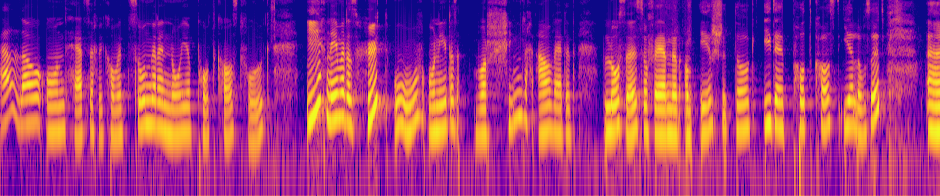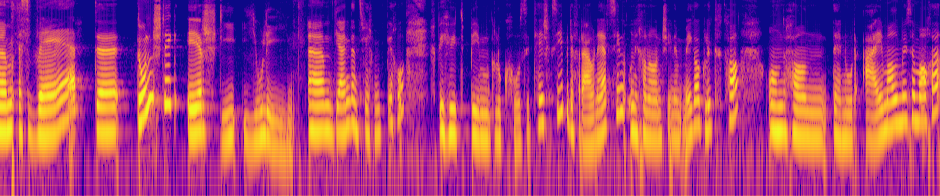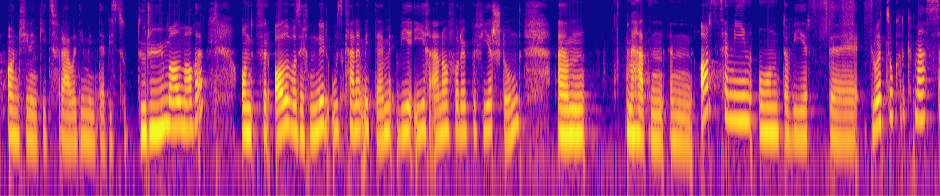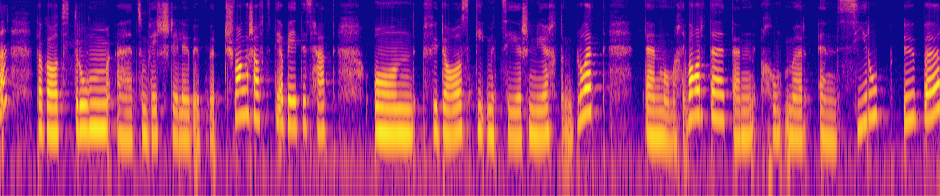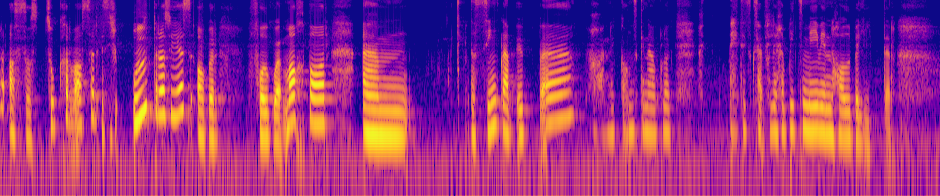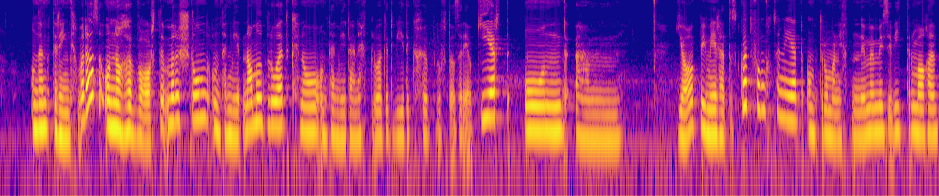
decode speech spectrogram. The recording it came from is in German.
Hallo und herzlich willkommen zu einer neuen Podcast-Folge. Ich nehme das heute auf und ihr das wahrscheinlich auch werdet hören, sofern ihr am ersten Tag in den Podcast einhört. Ähm, es wäre der Donnerstag, 1. Juli. Ähm, die einen haben es vielleicht mitbekommen. Ich war heute beim Glukosetest bei der Frauenärztin und ich hatte anscheinend mega Glück gehabt und musste den nur einmal machen. Anscheinend gibt es Frauen, die müssen den bis zu dreimal machen. Und für alle, die sich nicht auskennen mit dem, wie ich auch noch vor etwa vier Stunden, ähm, man hat einen Arzttermin und da wird der Blutzucker gemessen. Da geht es darum, äh, zum feststellen, ob jemand Schwangerschaftsdiabetes hat. Und für das gibt man zuerst nüchtern Blut. Dann muss man ein warten. Dann kommt man einen Sirup über, also so Zuckerwasser. Es ist ultra süß, aber voll gut machbar. Ähm, das sind glaube ich etwa, ich habe nicht ganz genau geschaut, ich hätte jetzt gesagt, vielleicht ein bisschen mehr wie einen halben Liter. Und dann trinkt man das und nachher wartet man eine Stunde und dann wird nochmal Blut genommen und dann wird eigentlich geschaut, wie der Körper auf das reagiert. Und ähm, ja, bei mir hat das gut funktioniert und darum musste ich dann nicht mehr weitermachen.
